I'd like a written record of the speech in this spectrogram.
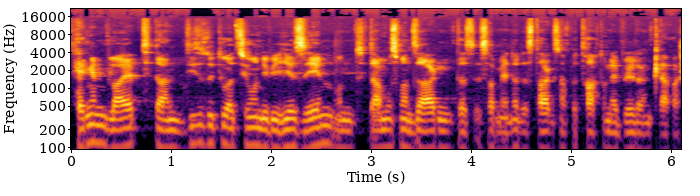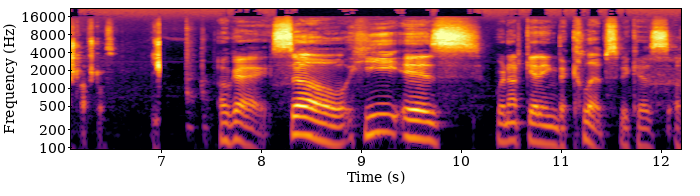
Hängen bleibt dann diese Situation, die wir hier sehen und da muss man sagen, das ist am Ende des Tages nach Betrachtung der Bilder ein klarer Strafstoß. Okay, so he is. We're not getting the clips because of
